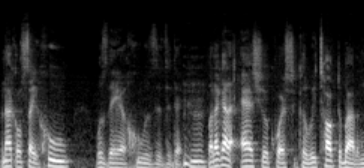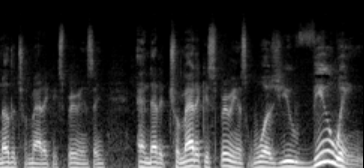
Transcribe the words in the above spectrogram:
we're not gonna say who was there, who was it today. But I gotta ask you a question because we talked about another traumatic experience, and, and that traumatic experience was you viewing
